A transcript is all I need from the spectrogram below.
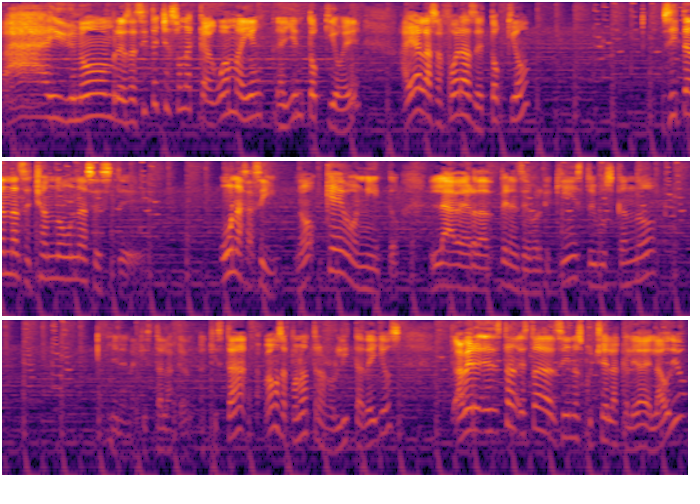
Ay, no, hombre. O sea, si te echas una caguama ahí en, ahí en Tokio, ¿eh? allá a las afueras de Tokio, sí te andas echando unas, este, unas así, ¿no? Qué bonito. La verdad, espérense, porque aquí estoy buscando. Miren, aquí está la aquí está. Vamos a poner otra rolita de ellos. A ver, esta, esta sí no escuché la calidad del audio,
